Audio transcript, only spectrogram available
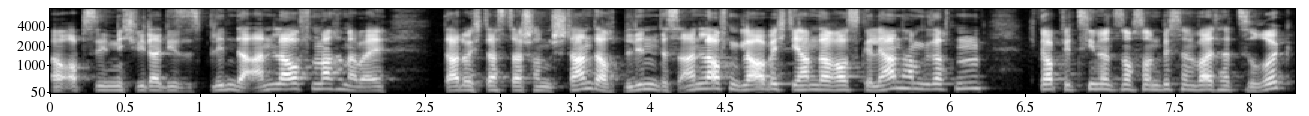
äh, ob sie nicht wieder dieses blinde Anlaufen machen. Aber dadurch, dass da schon stand, auch blindes Anlaufen, glaube ich, die haben daraus gelernt, haben gesagt, hm, ich glaube, wir ziehen uns noch so ein bisschen weiter zurück.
